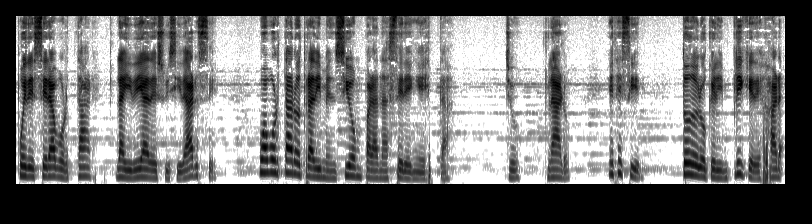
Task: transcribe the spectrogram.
puede ser abortar la idea de suicidarse o abortar otra dimensión para nacer en esta. Yo, claro, es decir, todo lo que le implique dejar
